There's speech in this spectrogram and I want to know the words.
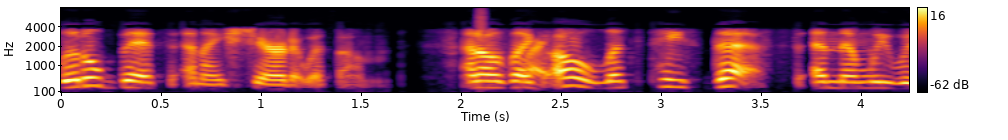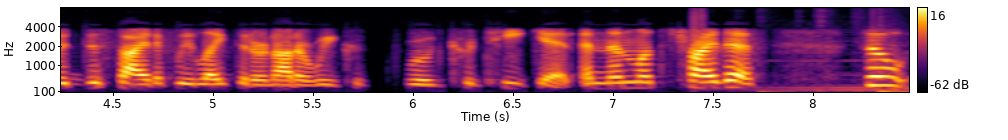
little bits and I shared it with them. And I was like, Right. "Oh, let's taste this." And then we would decide if we liked it or not or we could, would critique it. And then let's try this. So,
